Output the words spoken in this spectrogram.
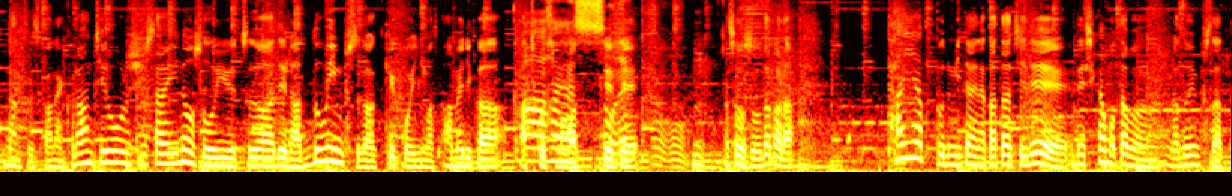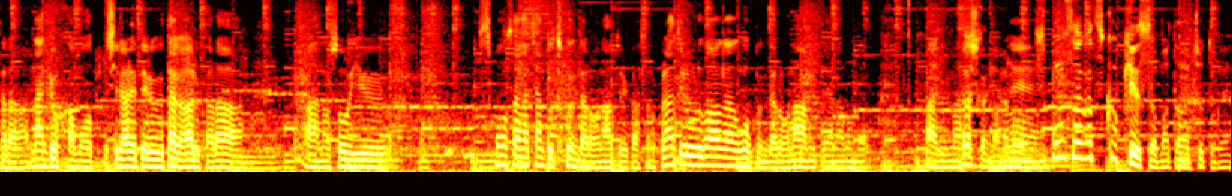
なんていうんですかねクランチロール主催のそういうツアーでラッドウィンプスが結構今アメリカあちこち回ってて、そうそうだからタイアップみたいな形ででしかも多分ラドウィンプスだったら何曲かも知られてる歌があるからあのそういうスポンサーがちゃんとつくんだろうなというかそのクランチロール側が動くんだろうなみたいなのもありましたね。確かにスポンサーがつくケースはまたちょっとね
